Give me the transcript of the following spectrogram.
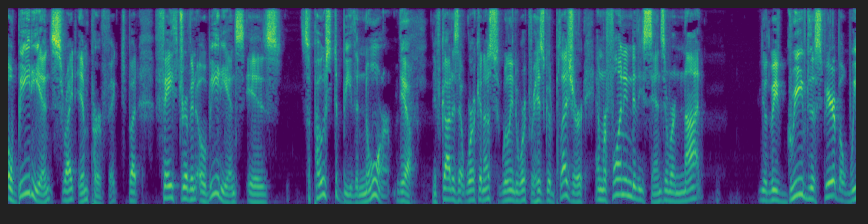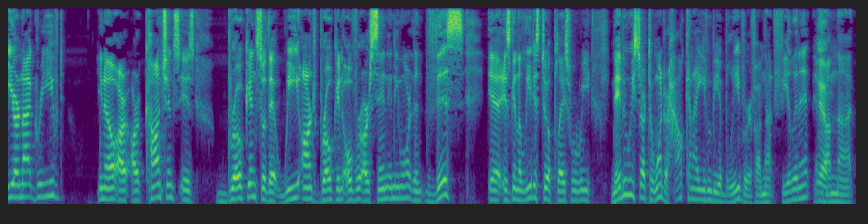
obedience, right? Imperfect, but faith driven obedience is supposed to be the norm. Yeah. If God is at work in us, willing to work for his good pleasure, and we're falling into these sins and we're not, you know, we've grieved the spirit, but we are not grieved. You know, our, our conscience is broken so that we aren't broken over our sin anymore. Then this uh, is going to lead us to a place where we maybe we start to wonder, how can I even be a believer if I'm not feeling it? If Yeah. I'm not,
